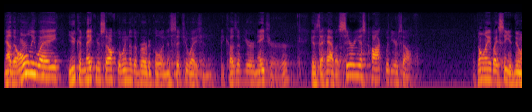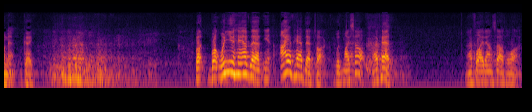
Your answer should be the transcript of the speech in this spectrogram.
Now, the only way you can make yourself go into the vertical in this situation, because of your nature, is to have a serious talk with yourself. Don't let anybody see you doing that, okay? But, but when you have that, I have had that talk with myself. I've had it. I fly down south a lot.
